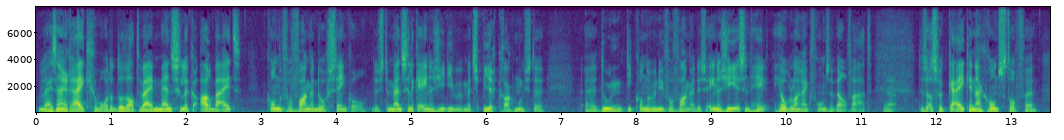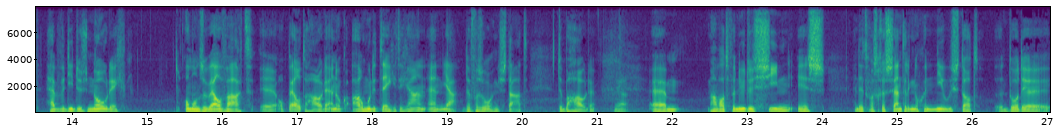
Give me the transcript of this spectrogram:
Wij zijn rijk geworden doordat wij menselijke arbeid konden vervangen door steenkool. Dus de menselijke energie die we met spierkracht moesten eh, doen, die konden we nu vervangen. Dus energie is een heel, heel belangrijk voor onze welvaart. Ja. Dus als we kijken naar grondstoffen, hebben we die dus nodig om onze welvaart eh, op peil te houden en ook armoede tegen te gaan en ja, de verzorgingsstaat te behouden. Ja. Ehm, maar wat we nu dus zien is, en dit was recentelijk nog in het nieuws, dat door de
